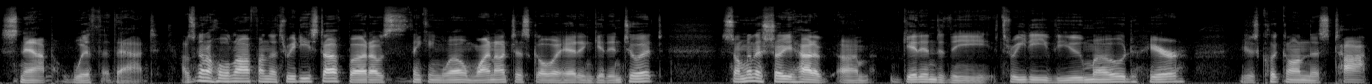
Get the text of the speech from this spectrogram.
snap with that. I was going to hold off on the 3D stuff but I was thinking well why not just go ahead and get into it. So I'm going to show you how to um, get into the 3D view mode here you just click on this top,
